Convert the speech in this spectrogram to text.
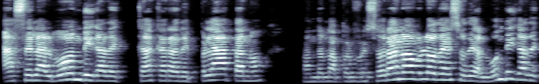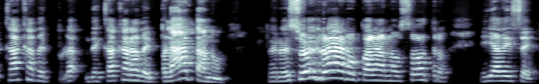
hacer la albóndiga de cácara de plátano, cuando la profesora no habló de eso, de albóndiga de, caca de, de cácara de plátano, pero eso es raro para nosotros. Ella dice,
